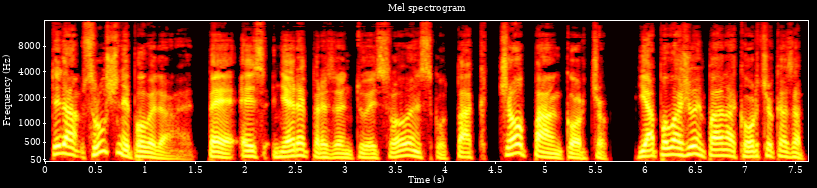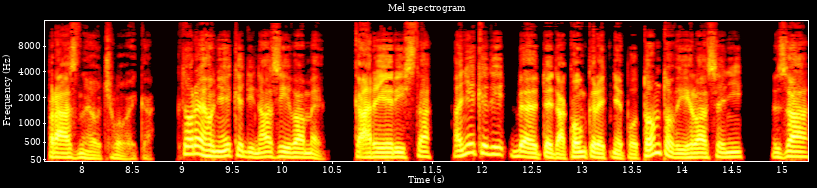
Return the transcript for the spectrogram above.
Teda slušne povedané, PS nereprezentuje Slovensko. Tak čo, pán Korčok? Ja považujem pána Korčoka za prázdneho človeka, ktorého niekedy nazývame karierista a niekedy, e, teda konkrétne po tomto vyhlásení, za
